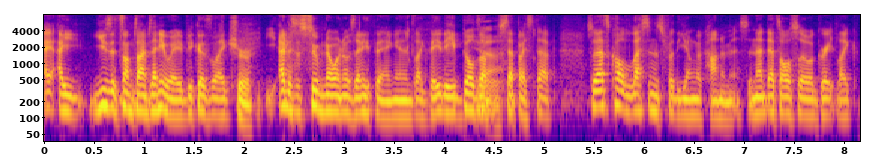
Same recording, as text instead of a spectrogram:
I I use it sometimes anyway because like Sure. I just assume no one knows anything, and it's like they, they build Yeah. up step by step. So that's called Lessons for the Young Economist, and that, that's also a great like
